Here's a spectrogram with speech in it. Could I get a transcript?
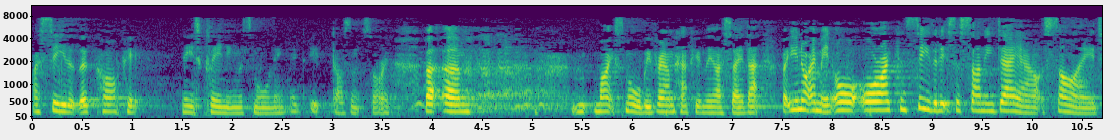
I see that the carpet needs cleaning this morning. It, it doesn't, sorry, but um, Mike Small will be very unhappy with me I say that. But you know what I mean? Or, or I can see that it's a sunny day outside.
